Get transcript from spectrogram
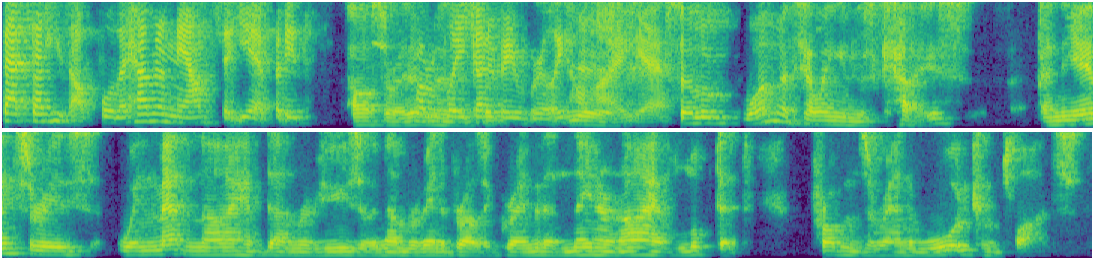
That that he's up for. They haven't announced it yet, but it's Oh, sorry. probably going to be really Yeah. high. Yeah. So, look, why am I telling you this case? And the answer is when Matt and I have done reviews of a number of enterprise agreement, and Nina and I have looked at problems around award compliance,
